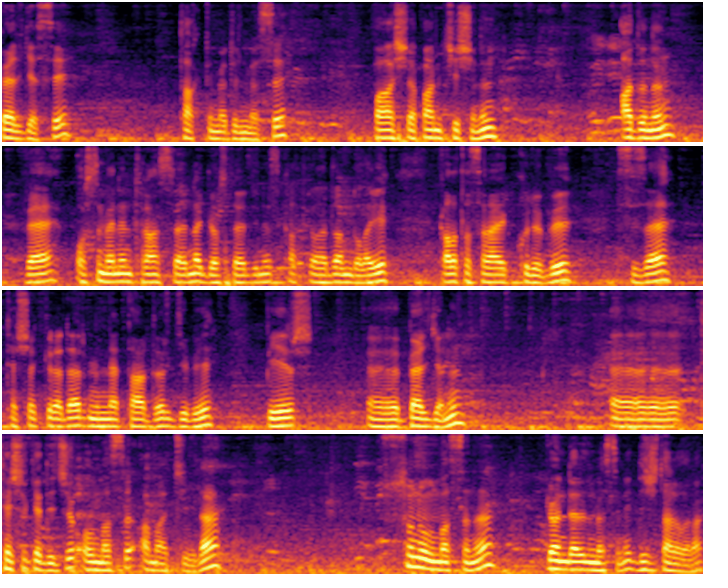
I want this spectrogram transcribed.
belgesi takdim edilmesi bağış yapan kişinin adının ve Osimhen'in transferine gösterdiğiniz katkılardan dolayı Galatasaray Kulübü size teşekkür eder, minnettardır gibi bir e, belgenin e, teşvik edici olması amacıyla sunulmasını, gönderilmesini dijital olarak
